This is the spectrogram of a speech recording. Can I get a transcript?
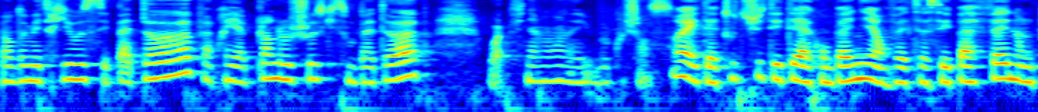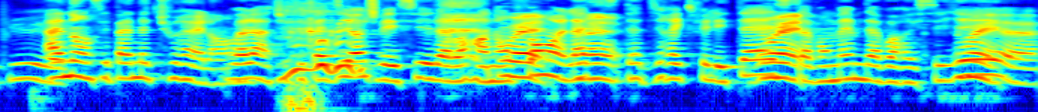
L'endométriose c'est pas top. Après, il y a plein d'autres choses qui sont pas top. Voilà, finalement, on a eu beaucoup de chance. Ouais, et t'as tout de suite été accompagnée en fait, ça s'est pas fait non plus. Ah non, c'est pas naturel. Hein. Voilà, tu peux pas dire je vais essayer d'avoir un enfant. Là, tu as direct fait les tests avant même d'avoir essayé. Euh,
